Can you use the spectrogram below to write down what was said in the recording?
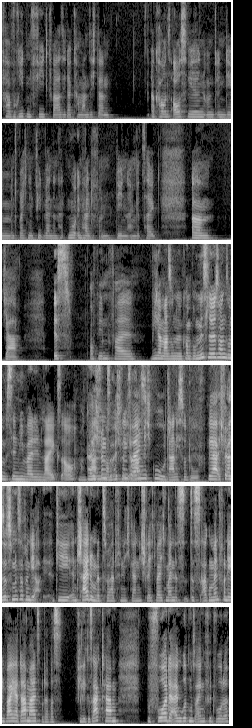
Favoriten-Feed quasi, da kann man sich dann Accounts auswählen und in dem entsprechenden Feed werden dann halt nur Inhalte von denen angezeigt. Ähm, ja, ist auf jeden Fall wieder mal so eine Kompromisslösung, so ein bisschen wie bei den Likes auch. Man Ja, ich finde es eigentlich gut. Gar nicht so doof. Ja, ich, fi- also zumindest, dass man die, die Entscheidung dazu hat, finde ich gar nicht schlecht, weil ich meine, das, das Argument von denen war ja damals, oder was viele gesagt haben, bevor der Algorithmus eingeführt wurde,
